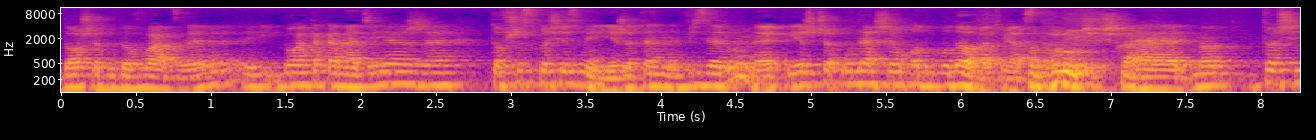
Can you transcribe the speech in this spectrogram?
doszedł do władzy, była taka nadzieja, że to wszystko się zmieni, że ten wizerunek jeszcze uda się odbudować miasto. Odwrócić, tak. E, no, to się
